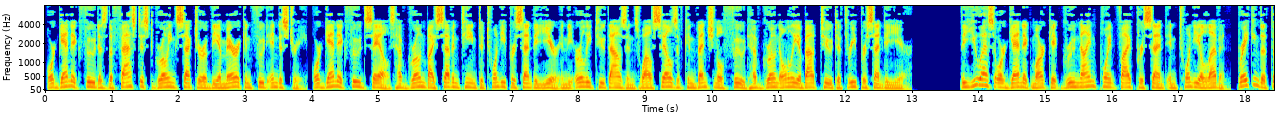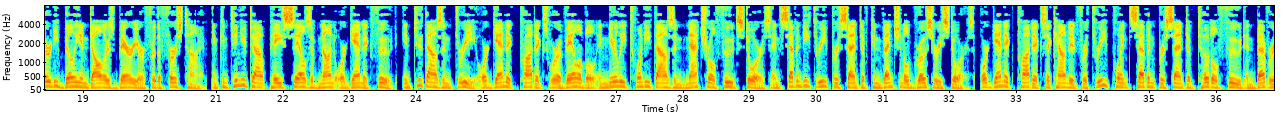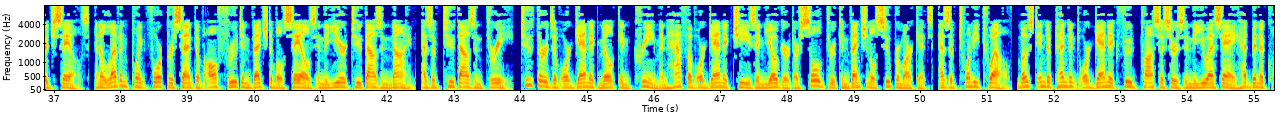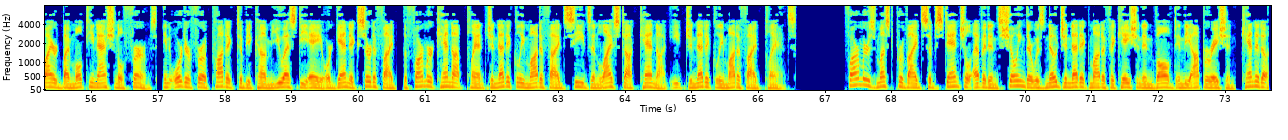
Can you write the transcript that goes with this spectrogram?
organic food is the fastest growing sector of the American food industry. Organic food sales have grown by 17 to 20% a year in the early 2000s while sales of conventional food have grown only about 2 to 3% a year. The U.S. organic market grew 9.5% in 2011, breaking the $30 billion barrier for the first time, and continued to outpace sales of non organic food. In 2003, organic products were available in nearly 20,000 natural food stores and 73% of conventional grocery stores. Organic products accounted for 3.7% of total food and beverage sales, and 11.4% of all fruit and vegetable sales in the year 2009. As of 2003, two-thirds of organic milk and cream and half of organic cheese and yogurt are sold through conventional supermarkets. As of 2012, most independent organic food processors in the USA had been acquired by multinational firms. In order for a product to become USDA organic certified, the farmer cannot plant genetically modified seeds and livestock cannot eat genetically modified plants. Farmers must provide substantial evidence showing there was no genetic modification involved in the operation. Canada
